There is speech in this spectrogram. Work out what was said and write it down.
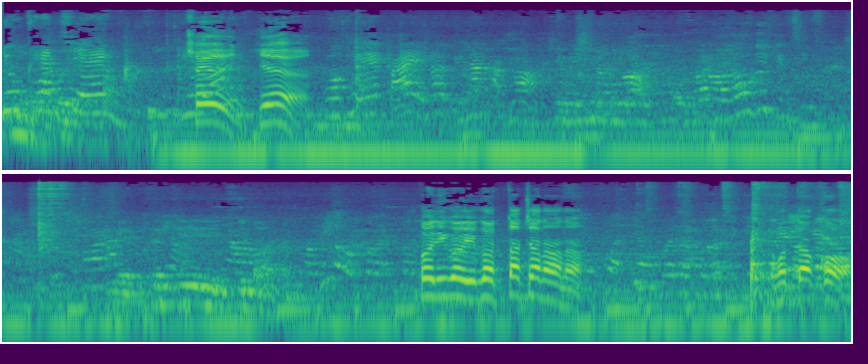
You can change. Change, yeah. Okay, bye. 어, 이거 이거 땄잖아 나 이거 땄고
